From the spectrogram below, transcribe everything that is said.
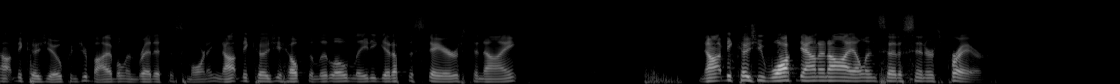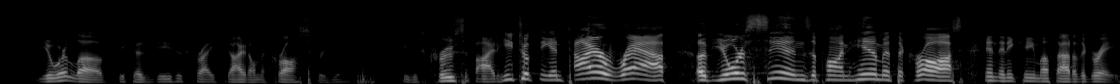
Not because you opened your Bible and read it this morning, not because you helped the little old lady get up the stairs tonight, not because you walked down an aisle and said a sinner's prayer. You are loved because Jesus Christ died on the cross for you. He was crucified. He took the entire wrath of your sins upon him at the cross, and then he came up out of the grave.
